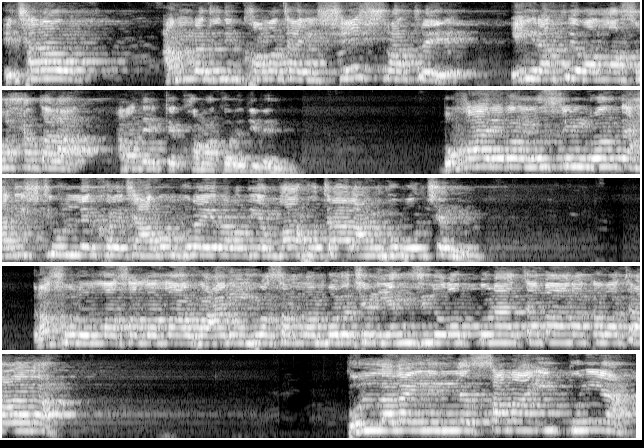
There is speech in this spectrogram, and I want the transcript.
এছাড়াও আমরা যদি ক্ষমা চাই, শেষ রাত্রে এই রাত্রে আল্লাহ সুবহানাহু আমাদেরকে ক্ষমা করে দিবেন। বুখারী এবং মুসলিম গ্রন্থে হাদিসটি উল্লেখ হয়েছে, আবু আনহু বলছেন দুনিয়া।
